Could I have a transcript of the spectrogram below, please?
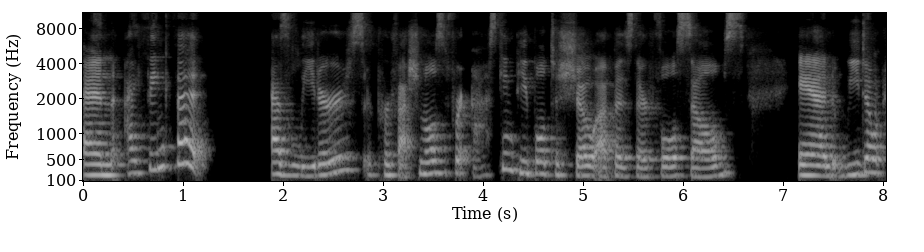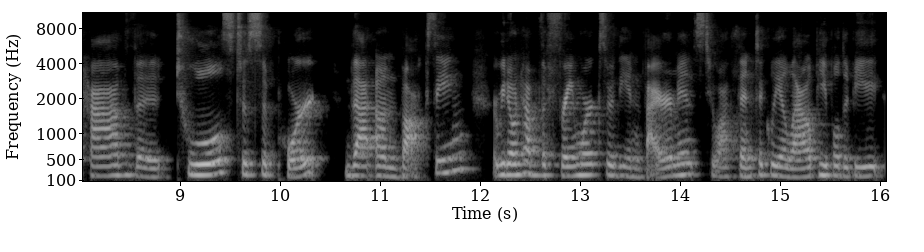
And I think that as leaders or professionals, if we're asking people to show up as their full selves and we don't have the tools to support that unboxing or we don't have the frameworks or the environments to authentically allow people to be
